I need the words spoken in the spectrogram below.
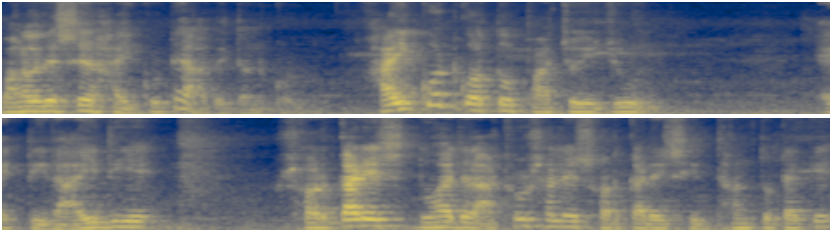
বাংলাদেশের হাইকোর্টে আবেদন করল। হাইকোর্ট গত পাঁচই জুন একটি রায় দিয়ে সরকারের দু হাজার আঠেরো সালে সরকারের সিদ্ধান্তটাকে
